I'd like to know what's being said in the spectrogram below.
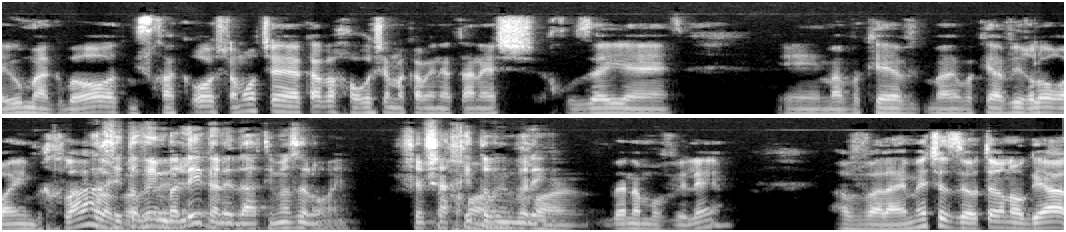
היו מהגבהות משחק ראש למרות שהקו האחורי של מכבי נתניה יש אחוזי אה, מאבקי, מאבקי אוויר לא רעים בכלל. הכי. טובים אה, בליגה לדעתי מה זה לא רעים. אני חושב שהכי נכון, טובים נכון, בליגה. בין המובילים. אבל האמת שזה יותר נוגע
